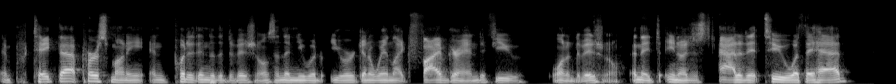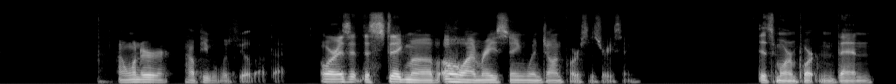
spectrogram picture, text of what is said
and p- take that purse money and put it into the divisionals, and then you would you were going to win like five grand if you won a divisional, and they you know just added it to what they had. I wonder how people would feel about that, or is it the stigma of oh I'm racing when John Force is racing? That's more important than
